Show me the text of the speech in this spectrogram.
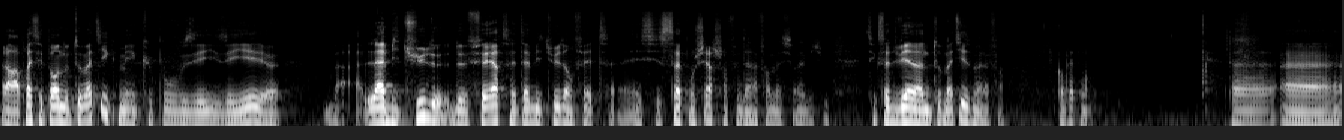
Alors après, c'est pas en automatique, mais que pour vous ayez euh, bah, l'habitude de faire cette habitude, en fait. Et c'est ça qu'on cherche, en fait, dans la formation d'habitude. C'est que ça devienne un automatisme à la fin. Complètement. Euh,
